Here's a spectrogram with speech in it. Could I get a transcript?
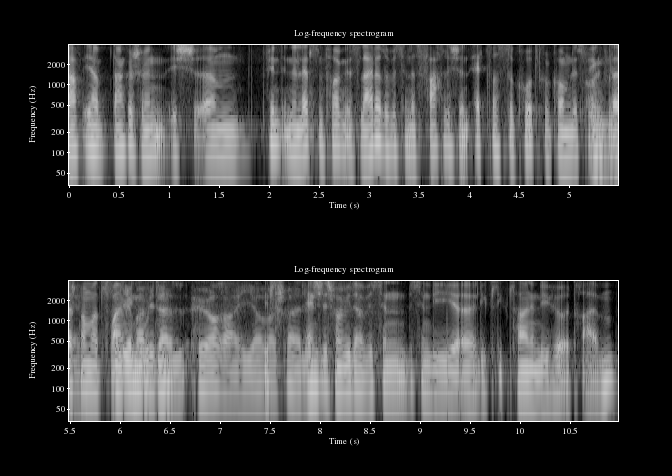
Darf, ja, danke schön. Ich ähm, finde, in den letzten Folgen ist leider so ein bisschen das Fachliche etwas zu kurz gekommen. Deswegen okay. vielleicht nochmal zwei Minuten. mal wieder Hörer hier Jetzt wahrscheinlich. Endlich mal wieder ein bisschen, bisschen die, äh, die Klickzahlen in die Höhe treiben.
